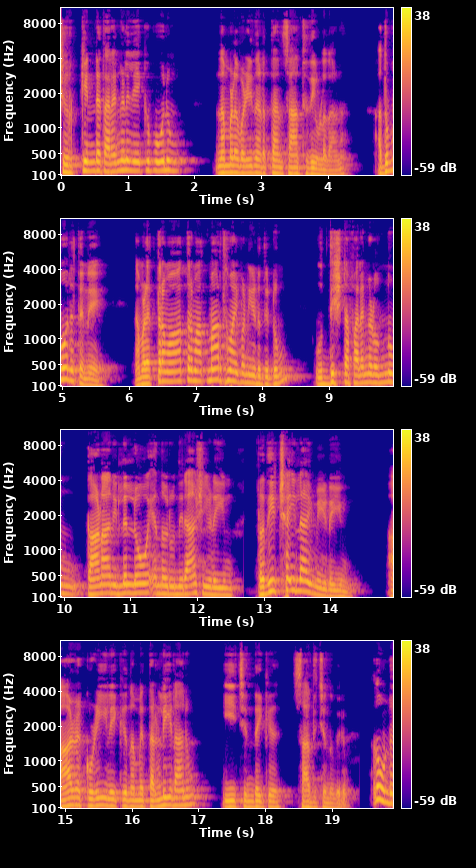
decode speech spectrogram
ഷിർക്കിന്റെ തലങ്ങളിലേക്ക് പോലും നമ്മളെ വഴി നടത്താൻ സാധ്യതയുള്ളതാണ്. അതുപോലെ തന്നെ നമ്മൾ എത്രമാത്രം ആത്മാർത്ഥമായി പണിയെടുത്തിട്ടും ഉദ്ദിഷ്ട ഫലങ്ങളൊന്നും കാണാനില്ലല്ലോ എന്നൊരു നിരാശയുടെയും പ്രതീക്ഷയില്ലായ്മയുടെയും ആഴക്കുഴിയിലേക്ക് നമ്മെ തള്ളിയിടാനും ഈ ചിന്തയ്ക്ക് സാധിച്ചെന്ന് വരും. അതുകൊണ്ട്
